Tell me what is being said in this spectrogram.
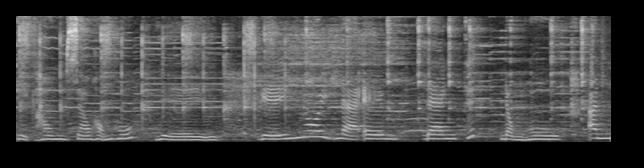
thì không sao hỏng hốt về Ghệ nói là em đang thích đồng hồ. Anh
